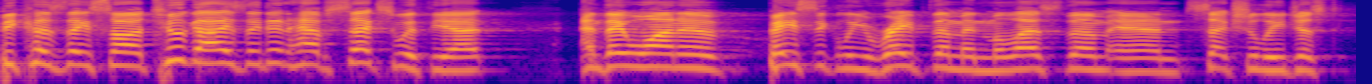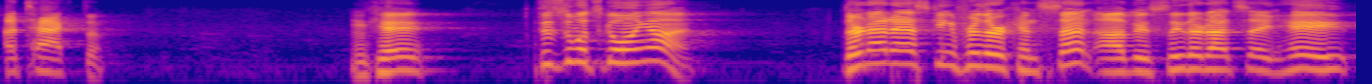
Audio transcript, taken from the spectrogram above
because they saw two guys they didn't have sex with yet, and they want to basically rape them and molest them and sexually just attack them. Okay? This is what's going on. They're not asking for their consent, obviously. They're not saying, hey,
